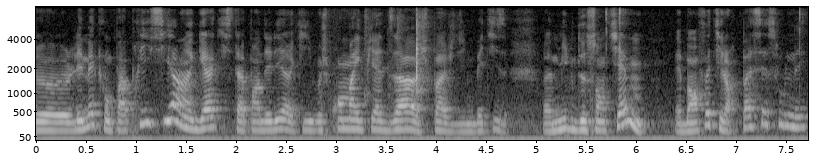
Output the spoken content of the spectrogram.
euh, les mecs l'ont pas pris. S'il y a un gars qui se tape un délire et qui dit je prends Mike Piazza, je sais pas, je dis une bêtise, euh, 1200ème, et ben en fait il leur passait sous le nez.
